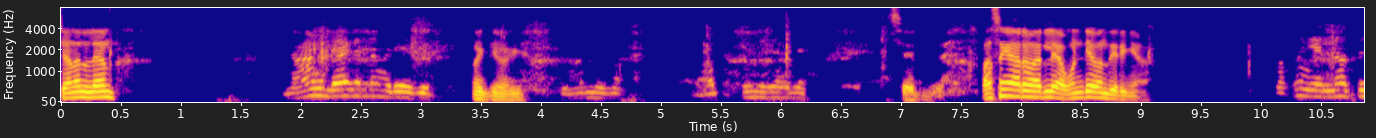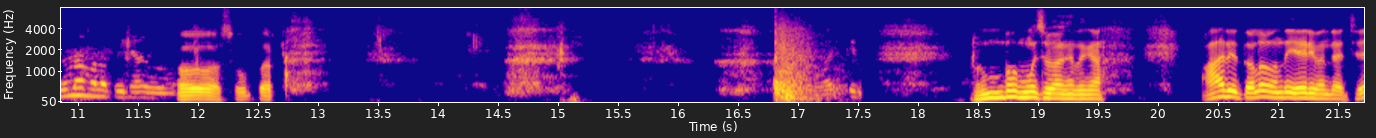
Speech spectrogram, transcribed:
சேனல் நேம் ஓகே ஓகே. சரி. பசங்க யாரும் வரலையா? ஒண்டியே வந்துடுறீங்க பசங்க எல்லாம் திருவண்ணாமலை போயிட்டாங்க ஓ சூப்பர். ரொம்ப மூச்சு வாங்குதுங்க. பாதி தொலை வந்து ஏறி வந்தாச்சு.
